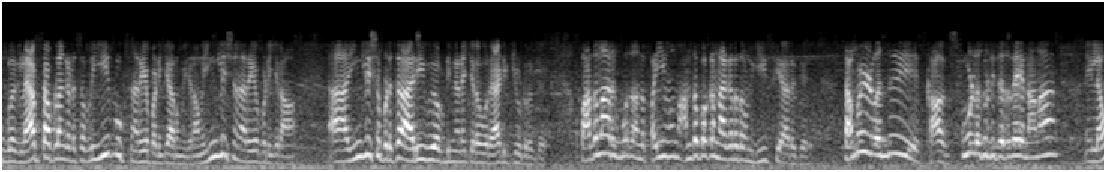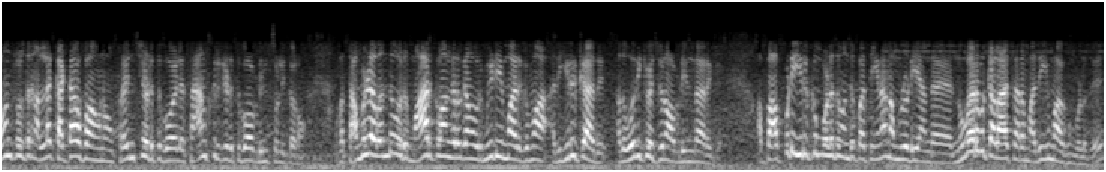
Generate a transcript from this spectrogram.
உங்களுக்கு லேப்டாப்லாம் கிடைச்சப்போ இ புக்ஸ் நிறைய படிக்க ஆரம்பிக்கிறான். இங்கிலீஷ் நிறைய படிக்கிறான். இங்கிலீஷை படித்தா அறிவு அப்படின்னு நினைக்கிற ஒரு ஆட்டிடியூட் இருக்கு. அப்போ அதெல்லாம் இருக்கும்போது அந்த பையன் வந்து அந்த பக்கம் நகரது அவனுக்கு ஈஸியாக இருக்கு. தமிழ் வந்து ஸ்கூலில் சொல்லி தரதே என்னன்னா நீ லெவன்த் டுவெல்த் நல்லா கட் ஆஃப் ஆகணும். ஃப்ரெஞ்ச் எடுத்துக்கோ இல்லை சான்ஸ்கிரிட் எடுத்துக்கோ அப்படின்னு சொல்லி தரும். அப்போ தமிழை வந்து ஒரு மார்க் வாங்குறதுக்கான ஒரு மீடியமா இருக்குமா? அது இருக்காது. அது ஒதுக்கி வச்சிடும் அப்படின்னு தான் இருக்கு. அப்ப அப்படி இருக்கும் பொழுது வந்து பாத்தீங்கன்னா நம்மளுடைய அந்த நுகர்வு கலாச்சாரம் அதிகமாகும் பொழுது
